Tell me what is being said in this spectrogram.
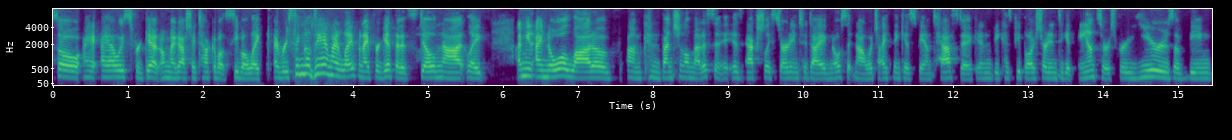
so I, I always forget. Oh my gosh, I talk about SIBO like every single day of my life, and I forget that it's still not like I mean, I know a lot of um, conventional medicine is actually starting to diagnose it now, which I think is fantastic. And because people are starting to get answers for years of being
